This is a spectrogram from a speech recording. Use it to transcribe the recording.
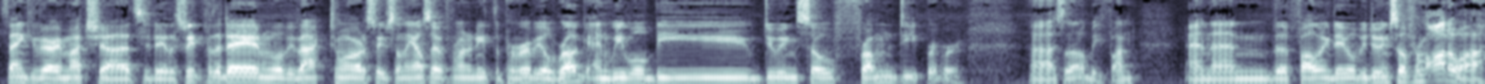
Thank you very much. Uh, that's your daily sweep for the day, and we'll be back tomorrow to sweep something else out from underneath the proverbial rug, and we will be doing so from Deep River. Uh, so that'll be fun. And then the following day we'll be doing so from Ottawa,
